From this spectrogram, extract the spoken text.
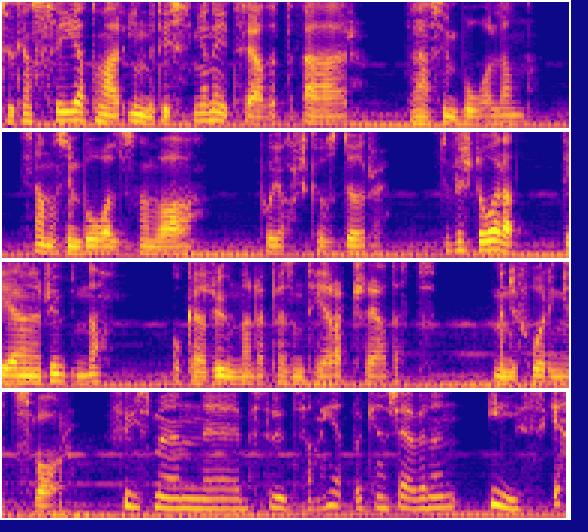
Du kan se att de här inristningarna i trädet är den här symbolen. Samma symbol som var på Jorskos dörr. Du förstår att det är en runa och att runan representerar trädet. Men du får inget svar. Fylls med en eh, beslutsamhet och kanske även en ilska.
